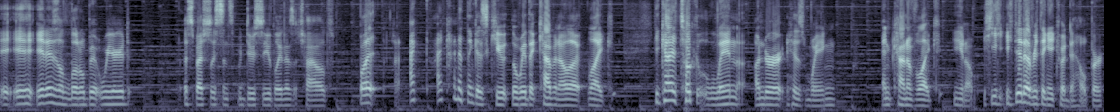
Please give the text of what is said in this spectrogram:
it, it, it is a little bit weird, especially since we do see Lynn as a child. But I I kind of think it's cute the way that Cabanela like he kind of took Lynn under his wing and kind of like you know he, he did everything he could to help her.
